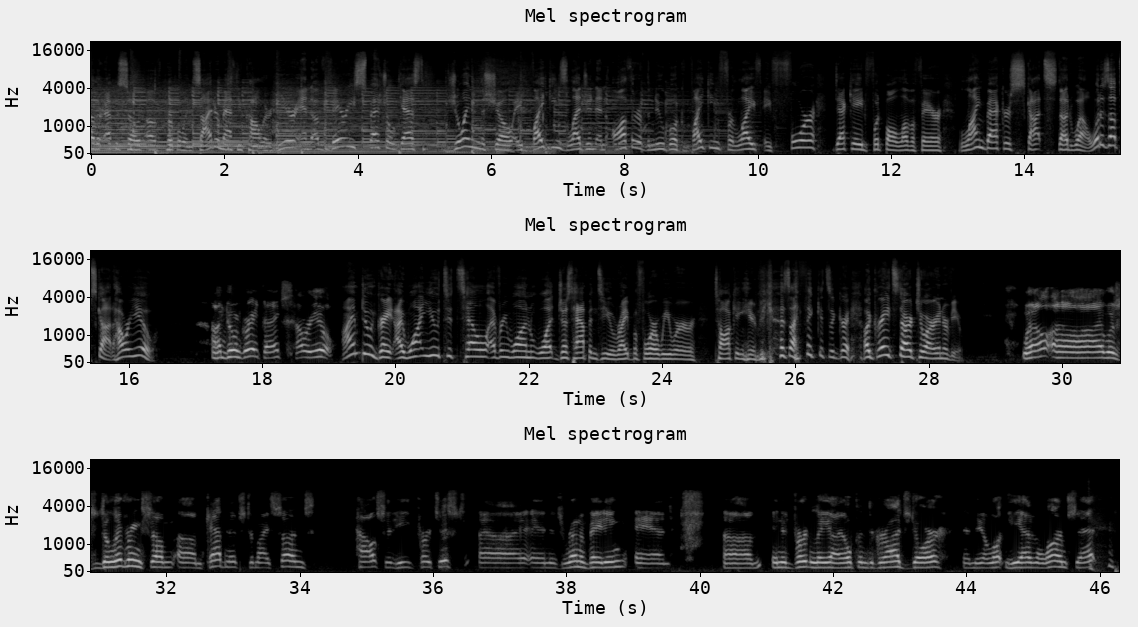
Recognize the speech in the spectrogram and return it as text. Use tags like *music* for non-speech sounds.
Another episode of Purple Insider. Matthew Coller here, and a very special guest joining the show, a Vikings legend and author of the new book, Viking for Life, a four decade football love affair, linebacker Scott Studwell. What is up, Scott? How are you? I'm doing great, thanks. How are you? I'm doing great. I want you to tell everyone what just happened to you right before we were talking here *laughs* because I think it's a great a great start to our interview. Well, uh, I was delivering some um, cabinets to my son's house that he purchased uh, and is renovating. And um, inadvertently, I opened the garage door, and the he had an alarm set. *laughs*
